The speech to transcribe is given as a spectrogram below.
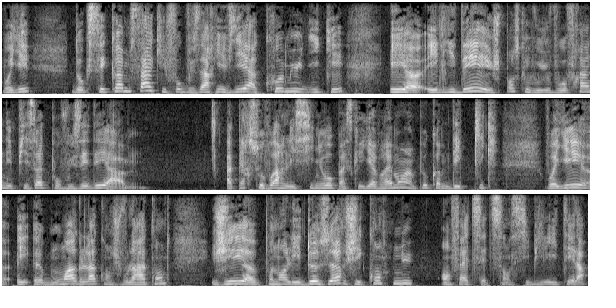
voyez? Donc c'est comme ça qu'il faut que vous arriviez à communiquer. Et, euh, l'idée, et je pense que vous, vous ferez un épisode pour vous aider à, percevoir les signaux parce qu'il y a vraiment un peu comme des pics. Vous voyez, euh, et euh, moi là, quand je vous le raconte, j'ai pendant les deux heures, j'ai contenu en fait cette sensibilité là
